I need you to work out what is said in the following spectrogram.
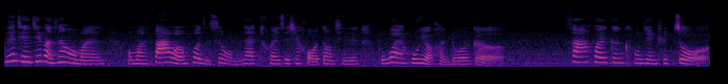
那其实基本上我们我们发文或者是我们在推这些活动，其实不外乎有很多个。发挥跟空间去做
